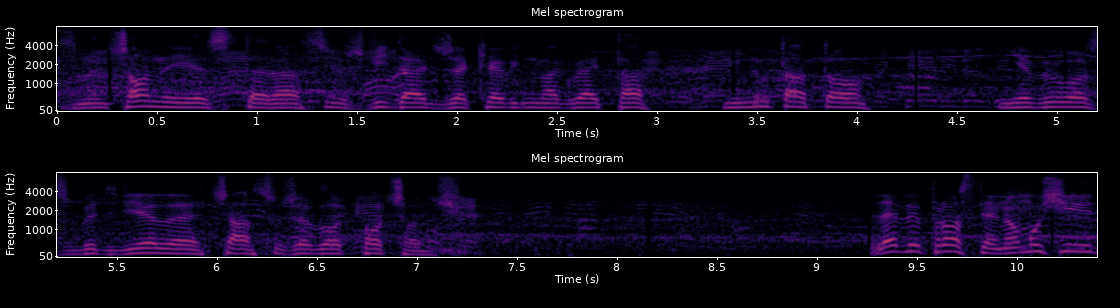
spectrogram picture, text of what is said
Zmęczony jest teraz, już widać, że Kevin McBride, ta minuta to nie było zbyt wiele czasu, żeby odpocząć. Lewy prosty, no musi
